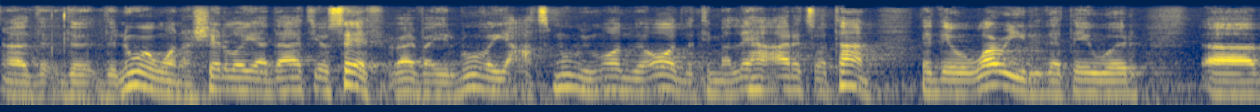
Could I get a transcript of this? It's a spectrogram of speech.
Uh, the, the, the newer one, Asher lo yadat Yosef, right? That they were worried that they would uh,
